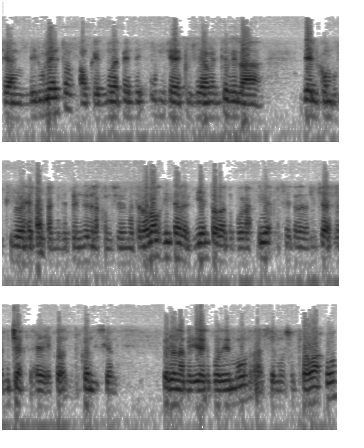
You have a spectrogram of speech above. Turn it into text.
sean virulentos, aunque no depende única y exclusivamente de la del combustible vegetal, también depende de las condiciones meteorológicas, del viento, la topografía, etcétera, de muchas, muchas eh, condiciones. Pero en la medida que podemos, hacemos esos trabajos,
